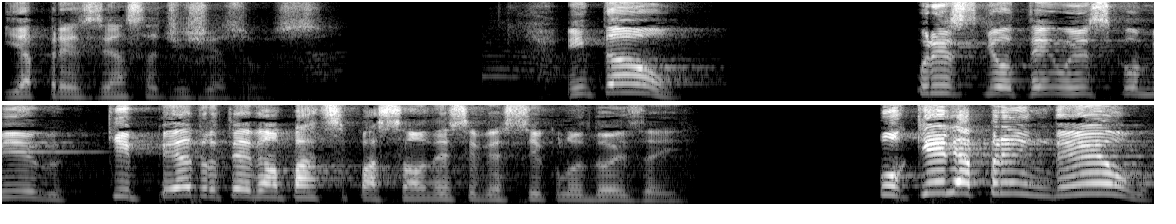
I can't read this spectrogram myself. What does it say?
e a presença de Jesus. Então, por isso que eu tenho isso comigo, que Pedro teve uma participação nesse versículo 2 aí. Porque ele aprendeu.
